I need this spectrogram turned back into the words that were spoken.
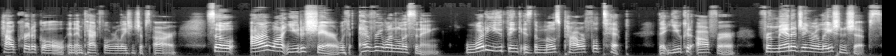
how critical and impactful relationships are. So I want you to share with everyone listening what do you think is the most powerful tip that you could offer for managing relationships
